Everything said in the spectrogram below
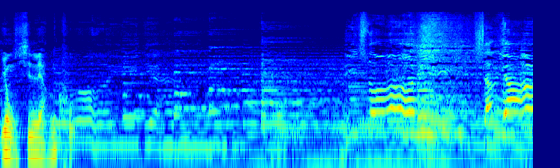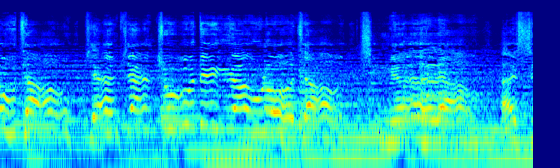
用心良苦。你说你想要逃，偏偏注定要落脚。情灭了，爱熄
